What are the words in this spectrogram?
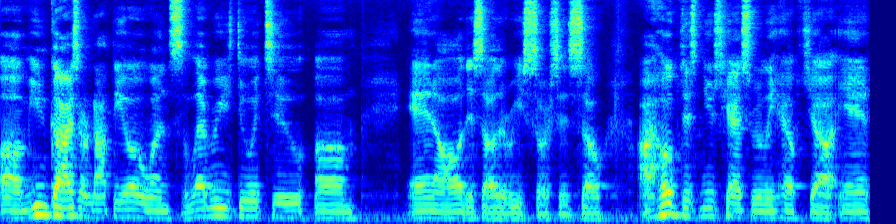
um, you guys are not the only ones. Celebrities do it too. Um, and all this other resources. So I hope this newscast really helped y'all and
